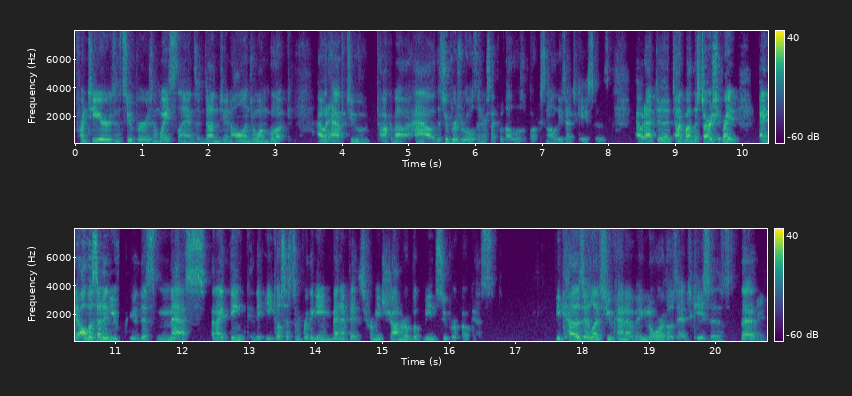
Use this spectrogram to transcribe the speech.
Frontiers and Supers and Wastelands and Dungeon all into one book, I would have to talk about how the Supers rules intersect with all those books and all these edge cases. I would have to talk about the Starship, right? And all of a sudden, you've created this mess. And I think the ecosystem for the game benefits from each genre book being super focused because it lets you kind of ignore those edge cases that Right.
